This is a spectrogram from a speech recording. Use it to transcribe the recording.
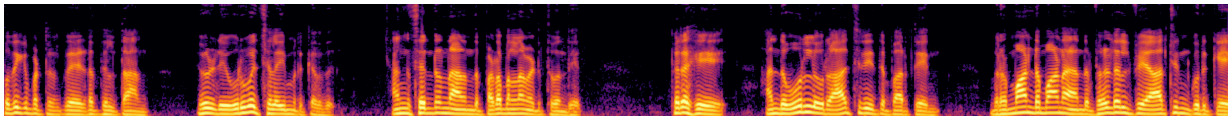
புதைக்கப்பட்டிருக்கிற இடத்தில் தான் இவருடைய உருவச்சிலையும் இருக்கிறது. அங்கு சென்று நான் அந்த படமெல்லாம் எடுத்து வந்தேன். பிறகு அந்த ஊரில் ஒரு ஆச்சரியத்தை பார்த்தேன். பிரம்மாண்டமான அந்த பிலடெல்ஃபியா ஆற்றின் குறுக்கே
